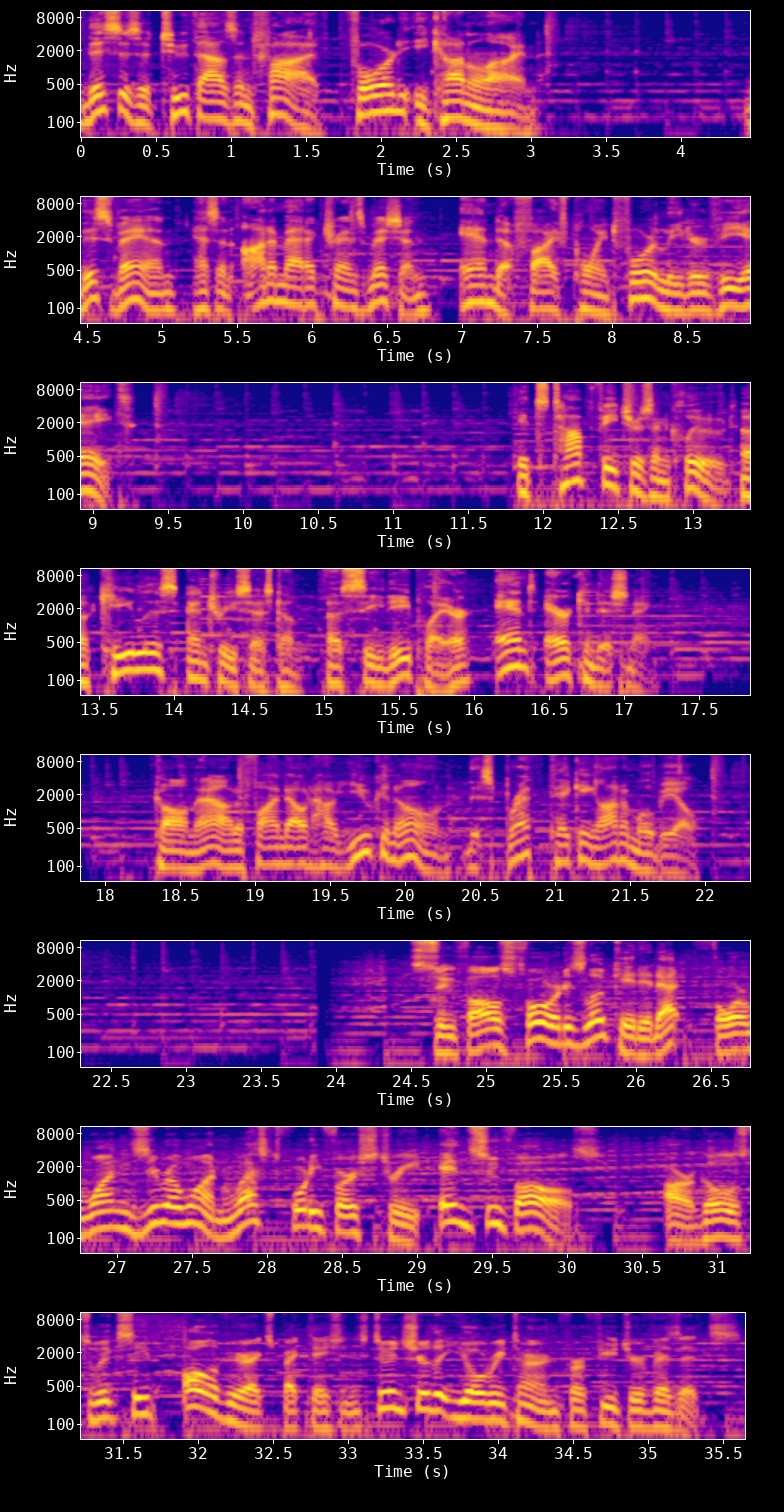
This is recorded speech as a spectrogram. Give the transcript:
This is a 2005 Ford Econoline. This van has an automatic transmission and a 5.4-liter V8. Its top features include a keyless entry system, a CD player, and air conditioning. Call now to find out how you can own this breathtaking automobile. Sioux Falls Ford is located at 4101 West 41st Street in Sioux Falls. Our goal is to exceed all of your expectations to ensure that you'll return for future visits.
